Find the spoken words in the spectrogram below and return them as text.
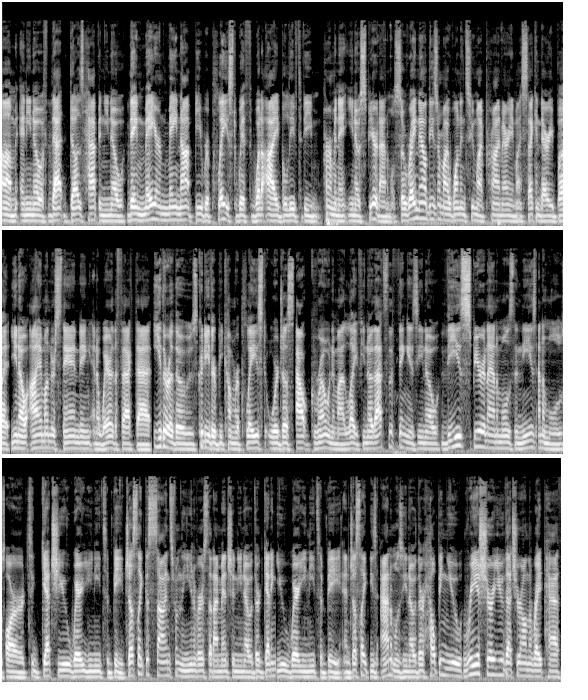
Um, and, you know, if that does happen, you know, they may or may not be replaced with what I believe to be permanent, you know, spirit animals. So right now, these are my one and two, my primary and my secondary. But, you know, I am understanding and aware of the fact that either of those could either become replaced or just outgrown in my life. You know, that's the thing is, you know, these spirit animals and these animals are to get you where you need to be. Just like the signs from the universe that I mentioned, you know, they're getting you where you need to be. And just like these these animals, you know, they're helping you reassure you that you're on the right path,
